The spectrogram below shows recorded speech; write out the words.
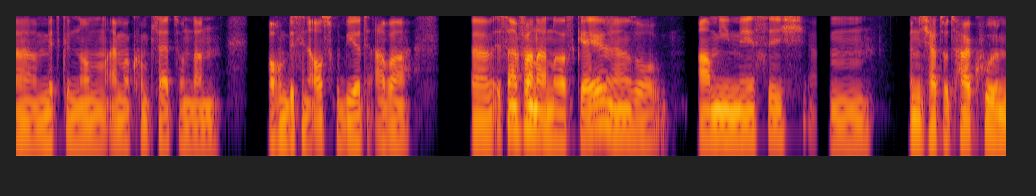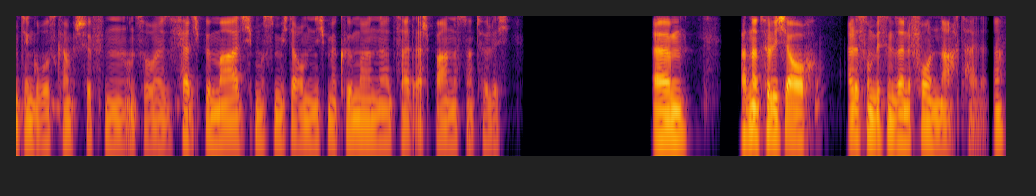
äh, mitgenommen, einmal komplett und dann auch ein bisschen ausprobiert. Aber äh, ist einfach ein anderer Scale, ne? so Army-mäßig. Ähm, Finde ich halt total cool mit den Großkampfschiffen und so. Also fertig bemalt, ich musste mich darum nicht mehr kümmern. Ne? Zeitersparnis natürlich. Ähm, hat natürlich auch alles so ein bisschen seine Vor- und Nachteile. Ne?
